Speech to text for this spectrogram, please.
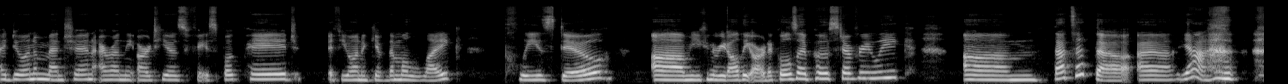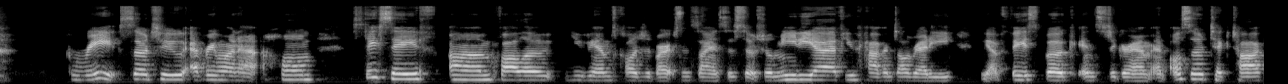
I do want to mention I run the RTO's Facebook page. If you want to give them a like, please do. Um, you can read all the articles I post every week. Um, that's it though. Uh, yeah. Great. So to everyone at home, stay safe. Um, follow UVM's College of Arts and Sciences social media if you haven't already. We have Facebook, Instagram, and also TikTok.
